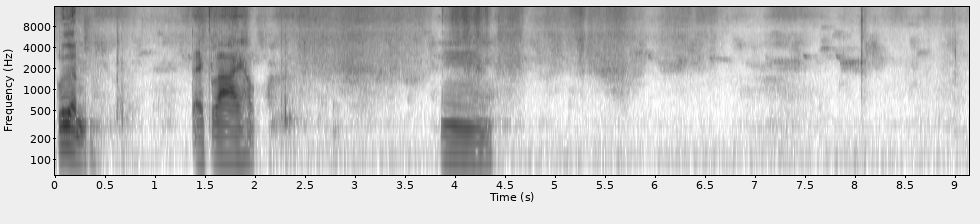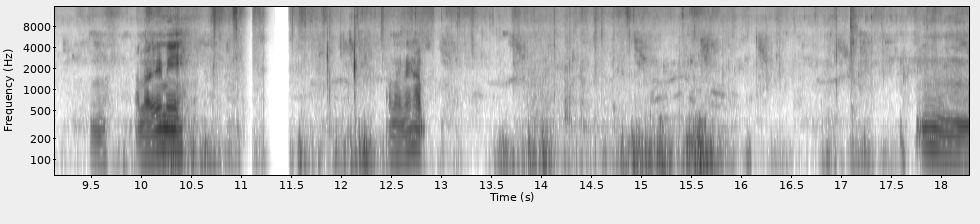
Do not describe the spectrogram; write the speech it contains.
เกลื่อน แตกลายครับอืมอืมอร่อยไมเมี ร่อยไหมครับ อืม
